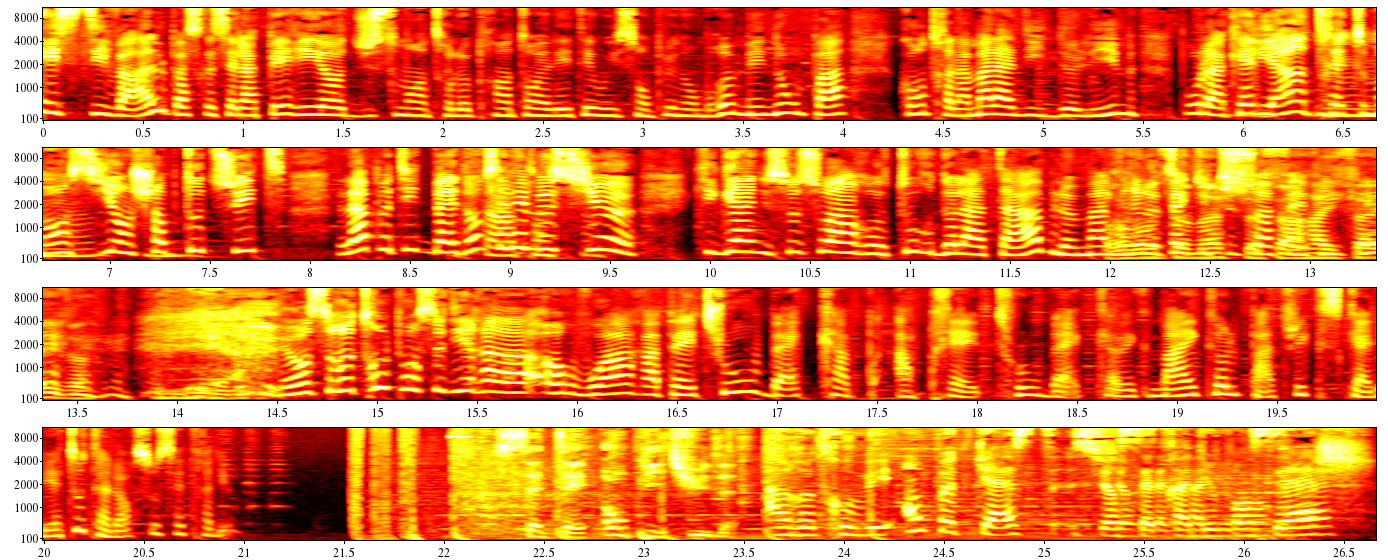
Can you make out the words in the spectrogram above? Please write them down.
estival, parce que c'est la période justement entre le printemps et l'été où ils sont plus nombreux, mais non pas contre la maladie de Lyme, pour laquelle il y a un traitement si on chope tout de suite la petite bête. Donc c'est les messieurs qui gagnent ce soir autour de la table, malgré Bravo, le fait Thomas, que tu sois fait piquer. Et on se retrouve pour se dire euh, au revoir après Throwback, après Throwback avec Michael Patrick Scully. À tout à l'heure sur cette radio. C'était Amplitude. À retrouver en podcast sur cette radio.ch.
